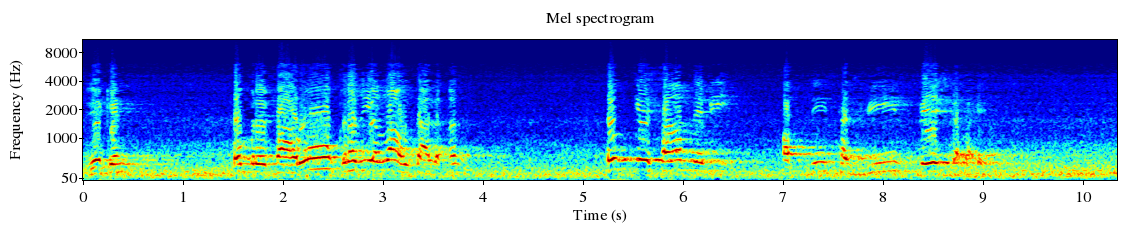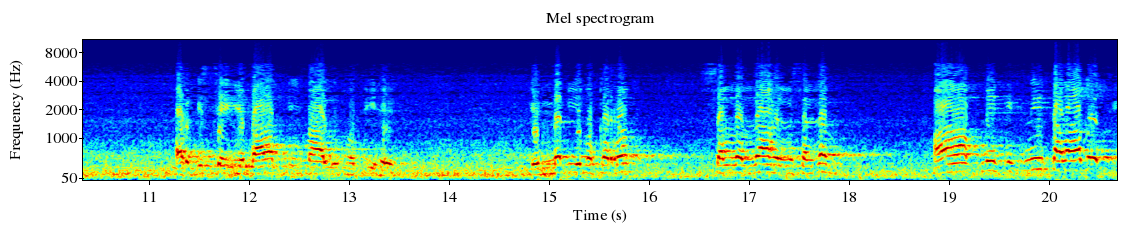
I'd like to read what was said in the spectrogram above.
لیکن عمر فاروق رضی اللہ تعالی عنہ ان کے سامنے بھی اپنی تجویز پیش کر رہے ہیں۔ اور اس سے یہ بات بھی معلوم ہوتی ہے کہ نبی مکرم صلی اللہ علیہ وسلم آپ میں کتنی توادو تھی۔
